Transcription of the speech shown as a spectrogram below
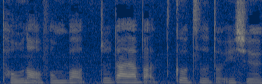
头脑风暴，就是大家把各自的一些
